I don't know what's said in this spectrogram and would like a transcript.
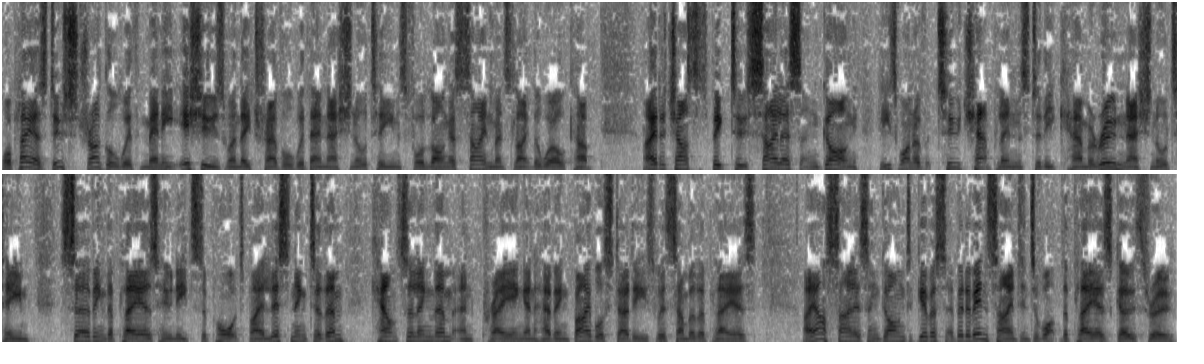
Well, players do struggle with many issues when they travel with their national teams for long assignments like the World Cup. I had a chance to speak to Silas Ngong. He's one of two chaplains to the Cameroon national team, serving the players who need support by listening to them, counselling them, and praying and having Bible studies with some of the players. I asked Silas Ngong to give us a bit of insight into what the players go through.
